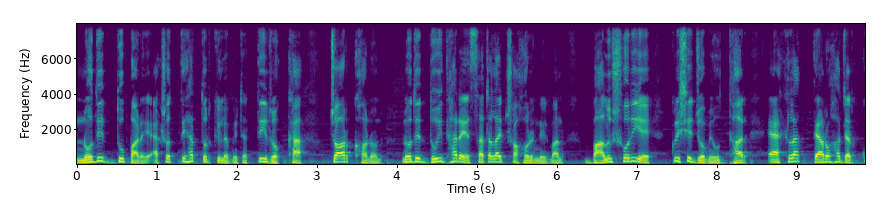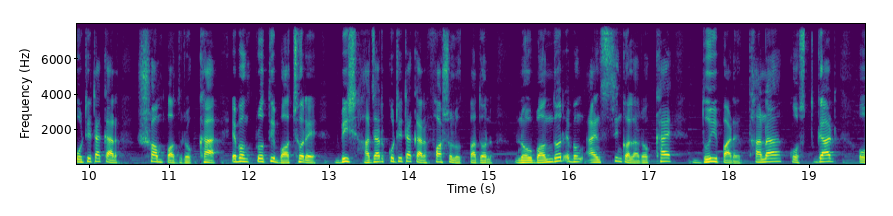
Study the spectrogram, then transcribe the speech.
নদীর দুপাড়ে একশো তিয়াত্তর কিলোমিটার তীর রক্ষা চর খনন, নদীর দুই ধারে স্যাটেলাইট শহর নির্মাণ, বালু সরিয়ে কৃষি জমি উদ্ধার, এক লাখ তেরো হাজার কোটি টাকার সম্পদ রক্ষা এবং প্রতি বছরে বিশ হাজার কোটি টাকার ফসল উৎপাদন, নৌবন্দর এবং আইনশৃঙ্খলা রক্ষায় দুই পাড়ে থানা, কোস্টগার্ড ও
